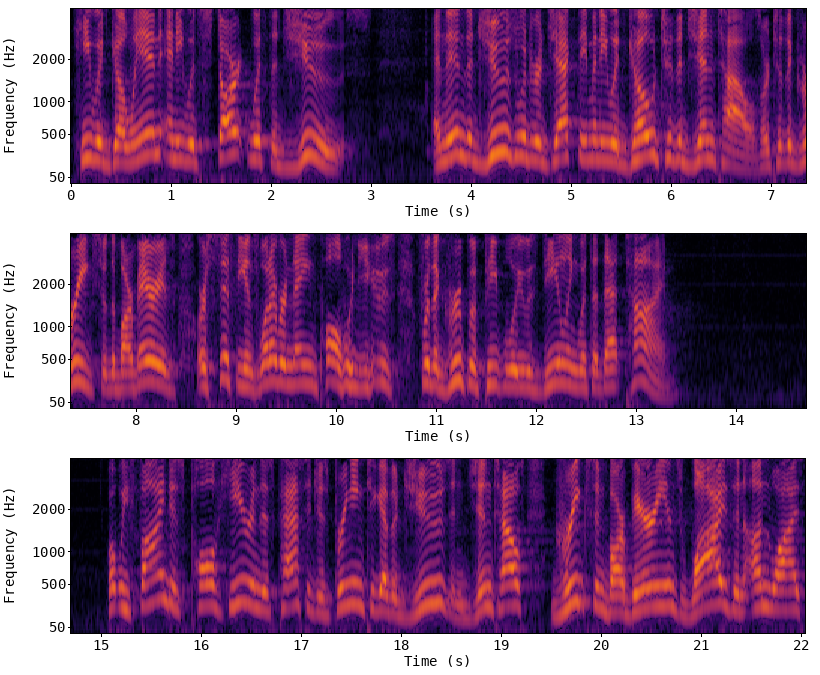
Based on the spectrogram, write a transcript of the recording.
He would go in and he would start with the Jews. And then the Jews would reject him and he would go to the Gentiles or to the Greeks or the barbarians or Scythians, whatever name Paul would use for the group of people he was dealing with at that time. What we find is Paul here in this passage is bringing together Jews and Gentiles, Greeks and barbarians, wise and unwise,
